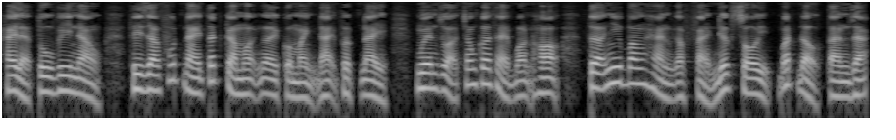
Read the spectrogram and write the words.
hay là tu vi nào, thì giờ phút này tất cả mọi người của mảnh đại vực này, nguyên rủa trong cơ thể bọn họ, tựa như băng hàn gặp phải nước sôi, bắt đầu tan rã.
